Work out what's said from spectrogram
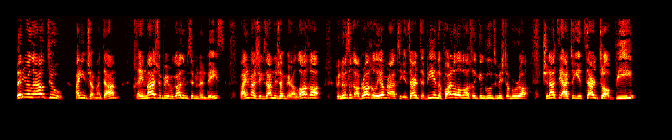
Then you're allowed to. Ayin sham adam, chein masha pri megadim simen and base, vayin masha exam sham bir halacha, benusach abracha liyomer atu yitzar to be, in the final halacha concludes Mishnah Bura, shenati atu yitzar to be,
